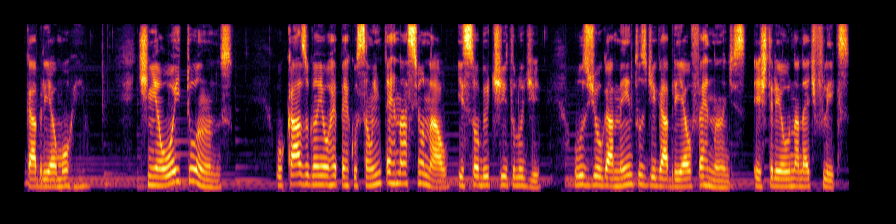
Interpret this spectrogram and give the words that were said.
Gabriel morreu. Tinha oito anos. O caso ganhou repercussão internacional e sob o título de os Julgamentos de Gabriel Fernandes estreou na Netflix.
